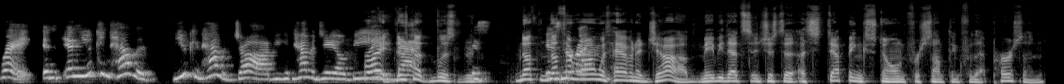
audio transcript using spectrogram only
Right. And and you can have a you can have a job, you can have a job Right. There's not listen. is- nothing nothing not- wrong with having a job. Maybe that's it's just a, a stepping stone for something for that person.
